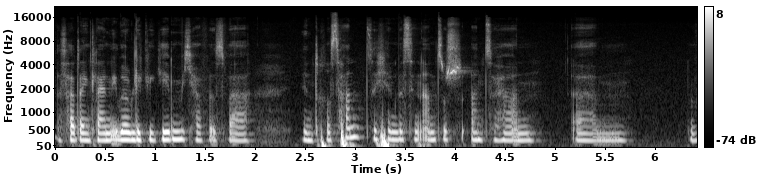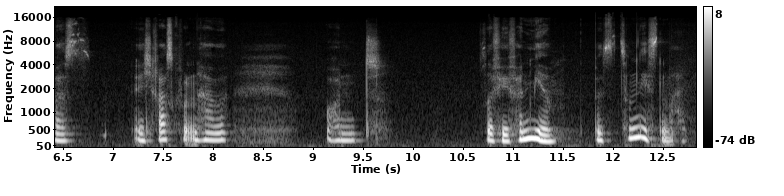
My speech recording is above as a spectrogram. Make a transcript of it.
es hat einen kleinen Überblick gegeben. Ich hoffe, es war interessant, sich ein bisschen anzuhören, ähm, was ich rausgefunden habe. Und so viel von mir. Bis zum nächsten Mal.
